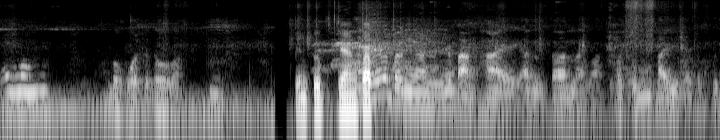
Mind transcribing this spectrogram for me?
เป็นมุมบวปวดกระโตบ่เป็นปึ๊บย่างปั๊บ Thế bên ngân cái bàn thải ăn con này quá có chúng thay phải được phụt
